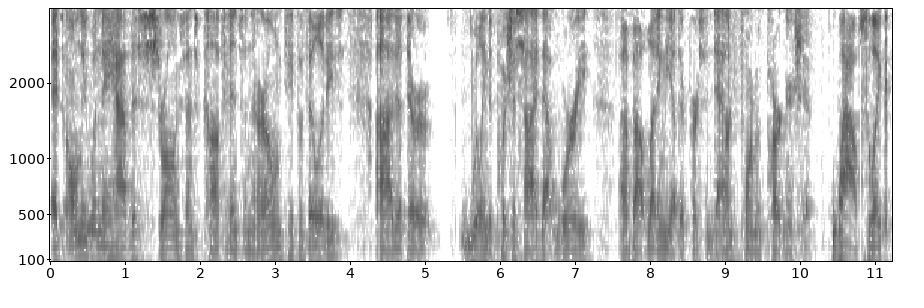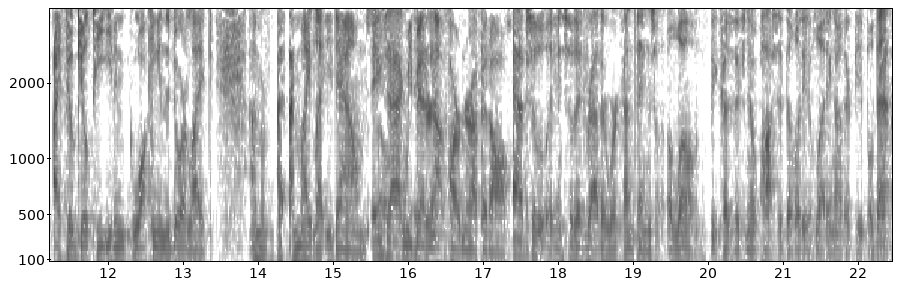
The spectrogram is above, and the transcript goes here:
It's only when they have this strong sense of confidence in their own capabilities uh, that they're willing to push aside that worry about letting the other person down to form a partnership. Wow. So like I feel guilty even walking in the door. Like I'm, I, I might let you down. So Exactly, We better not partner up at all. Absolutely. And so they'd rather work on things alone because there's no possibility of letting other people down.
